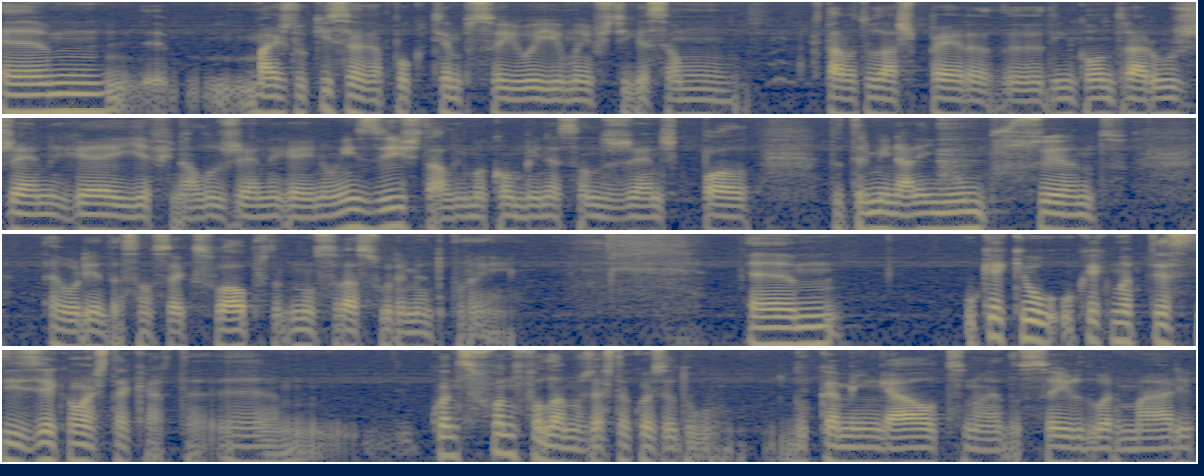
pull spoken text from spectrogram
Um, mais do que isso, há pouco tempo saiu aí uma investigação que estava tudo à espera de, de, encontrar o gene gay e afinal o gene gay não existe. Há ali uma combinação de genes que pode determinar em 1% a orientação sexual, portanto não será seguramente por aí. Um, o que, é que eu, o que é que me apetece dizer com esta carta? Quando, quando falamos desta coisa do, do coming out, não é, do sair do armário,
